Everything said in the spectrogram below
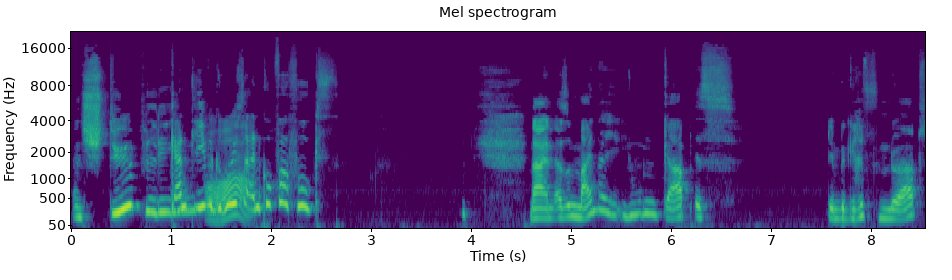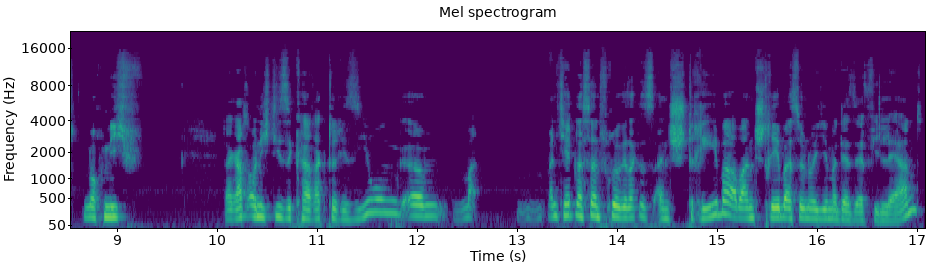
ein Stübling. Ganz liebe Oh. Grüße an Kupferfuchs. Nein, also in meiner Jugend gab es den Begriff Nerd noch nicht. Da gab es auch nicht diese Charakterisierung. Ähm, ma- manche hätten das dann früher gesagt, es ist ein Streber, aber ein Streber ist ja nur jemand, der sehr viel lernt.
